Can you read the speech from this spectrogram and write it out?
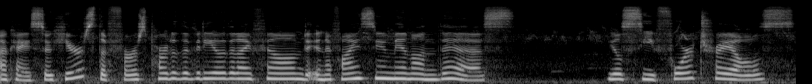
Okay, so here's the first part of the video that I filmed, and if I zoom in on this, you'll see four trails.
